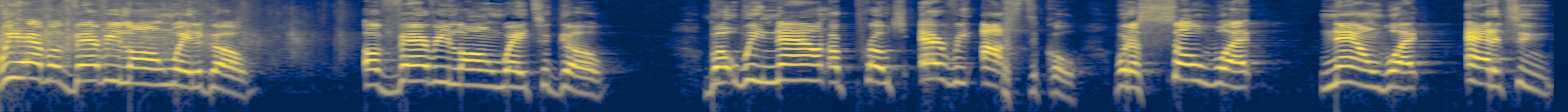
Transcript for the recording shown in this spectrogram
We have a very long way to go. A very long way to go. But we now approach every obstacle with a so what, now what attitude.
